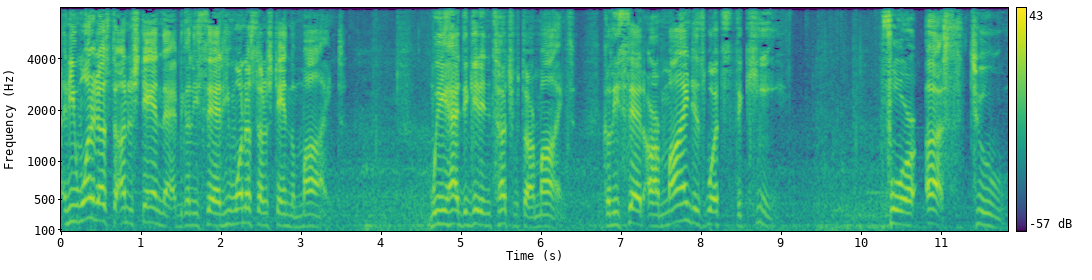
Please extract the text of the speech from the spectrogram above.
and he wanted us to understand that because he said he wanted us to understand the mind. We had to get in touch with our mind because he said our mind is what's the key for us to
